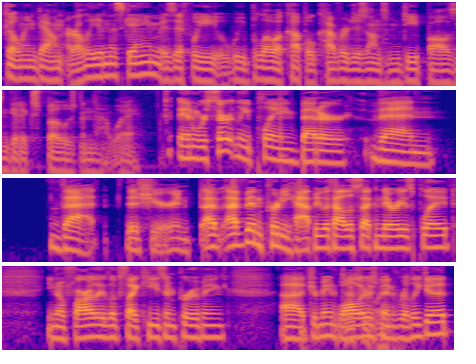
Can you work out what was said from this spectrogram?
going down early in this game is if we we blow a couple coverages on some deep balls and get exposed in that way. And we're certainly playing better than that this year. And I've I've been pretty happy with how the secondary has played. You know, Farley looks like he's improving. Uh, Jermaine Waller has been really good.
